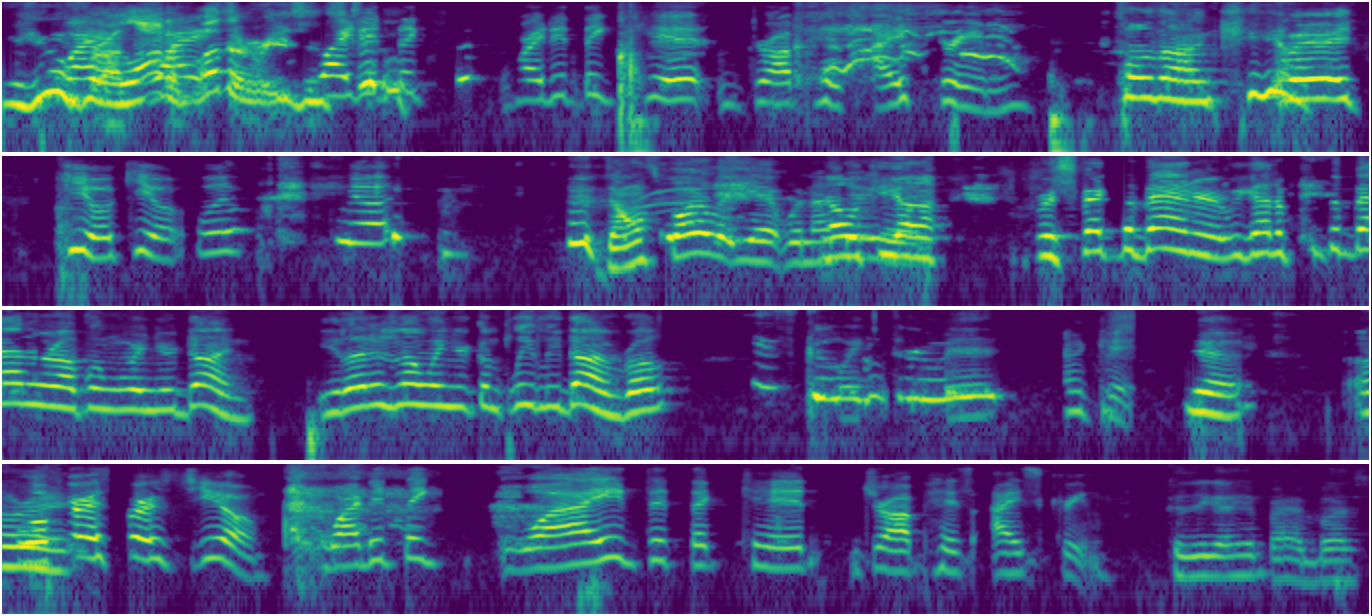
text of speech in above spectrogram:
You Why- for a lot why- of other reasons why did the why did the kid drop his ice cream? Hold on, Kia. Wait, wait, Kyo, Kyo, what? Yeah. Don't spoil it yet. We're not No, there Kia. yet. Respect the banner. We gotta put the banner up when when you're done. You let us know when you're completely done, bro. He's going through it. Okay. Yeah. All well, right. first, first, Gio, why did they? Why did the kid drop his ice cream? Because he got hit by a bus.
